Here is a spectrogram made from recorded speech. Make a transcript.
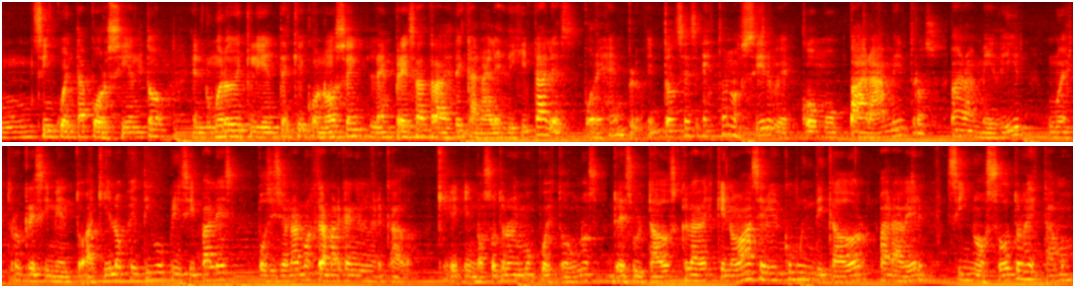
un 50% el número de clientes que conocen la empresa a través de canales digitales, por ejemplo. Entonces esto nos sirve como parámetros para medir nuestro crecimiento. Aquí el objetivo principal es posicionar nuestra marca en el mercado que nosotros hemos puesto unos resultados claves que nos van a servir como indicador para ver si nosotros estamos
